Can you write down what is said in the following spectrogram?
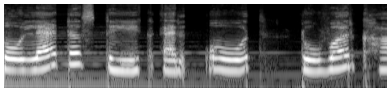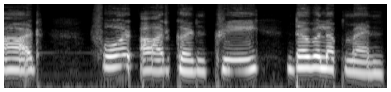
So let us take an oath to work hard for our country development.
